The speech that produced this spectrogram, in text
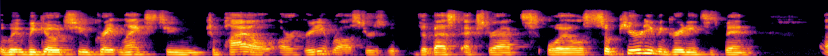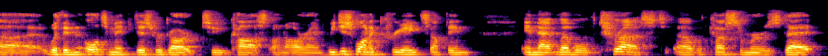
we, we go to great lengths to compile our ingredient rosters with the best extracts, oils. So purity of ingredients has been uh, with an ultimate disregard to cost on our end. We just want to create something in that level of trust uh, with customers that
